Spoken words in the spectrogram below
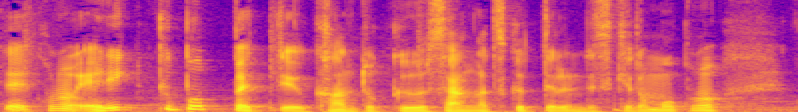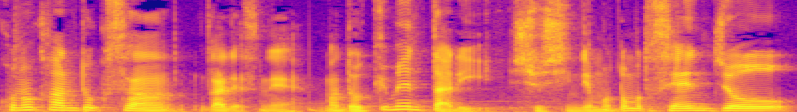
で、このエリック・ポッペっていう監督さんが作ってるんですけども、この、この監督さんがですね、まあ、ドキュメンタリー出身で、もともと戦場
